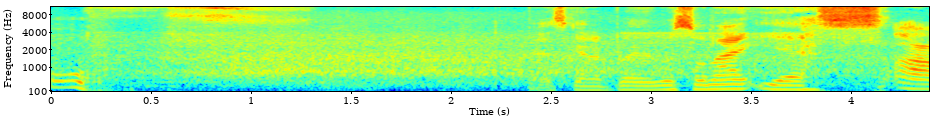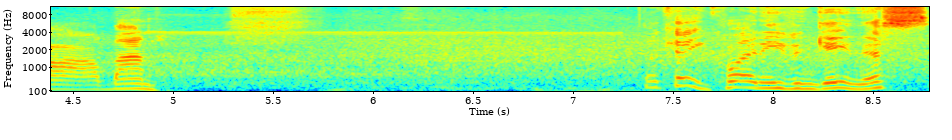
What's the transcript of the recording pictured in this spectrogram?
Oh. That's going to blow the whistle now. Yes. Ah, oh, man. Okay, quite an even game this.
